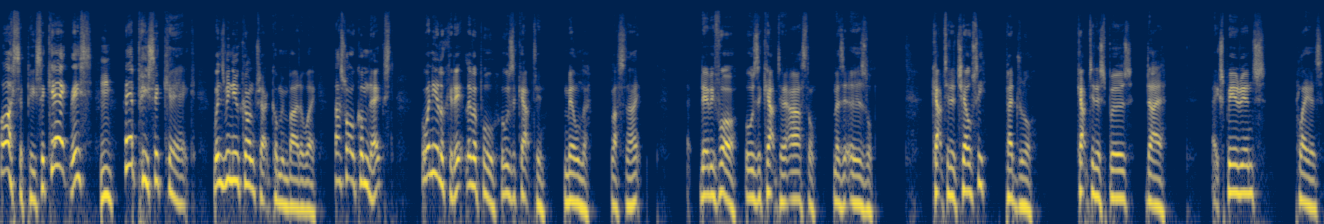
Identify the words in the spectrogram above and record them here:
Oh, it's a piece of cake, this. hey, A piece of cake. When's my new contract coming, by the way? That's what will come next. But when you look at it, Liverpool, who was the captain? Milner, last night. Day before, who was the captain at Arsenal? Mesut Ozil. Captain of Chelsea? Pedro. Captain of Spurs? Dier. Experience, players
